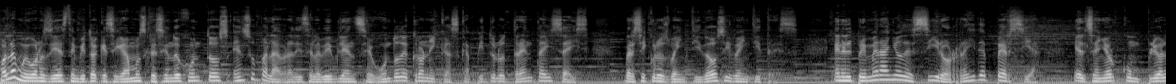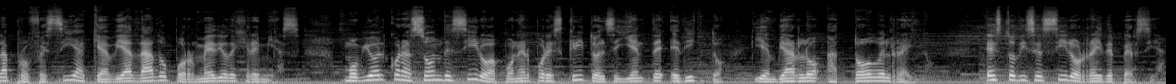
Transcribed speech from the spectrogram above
Hola, muy buenos días. Te invito a que sigamos creciendo juntos en su palabra, dice la Biblia en 2 de Crónicas, capítulo 36, versículos 22 y 23. En el primer año de Ciro, rey de Persia, el Señor cumplió la profecía que había dado por medio de Jeremías. Movió el corazón de Ciro a poner por escrito el siguiente edicto y enviarlo a todo el reino. Esto dice Ciro, rey de Persia.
